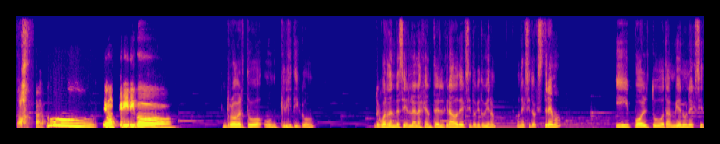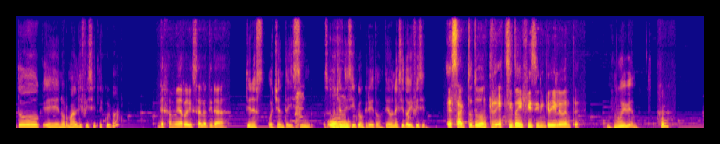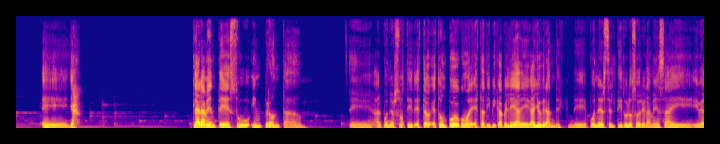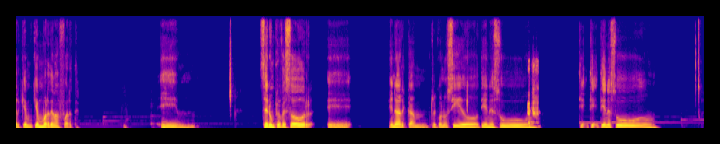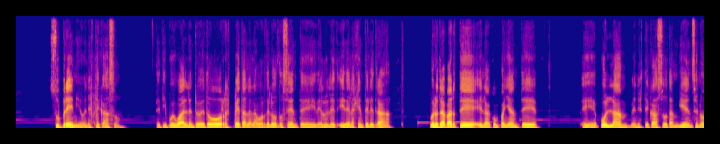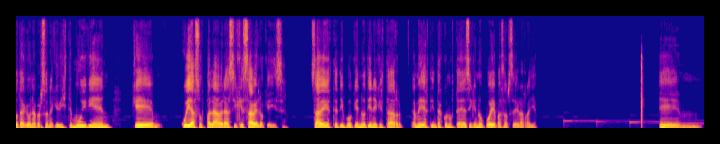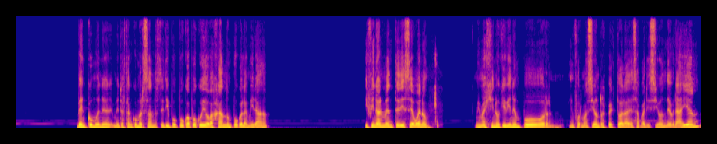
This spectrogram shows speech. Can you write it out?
Oh, Uh, un crítico. Robert tuvo un crítico. Recuerden decirle a la gente el grado de éxito que tuvieron. Un éxito extremo. Y Paul tuvo también un éxito eh, normal, difícil, disculpa. déjame revisar la tirada. Tienes 85, o sea, Un- 85 en crédito. Tienes un éxito difícil. Exacto, tuve un éxito difícil, increíblemente. Muy bien. Eh, ya. Claramente su impronta eh, al poner sus títulos. Esto, esto es un poco como esta típica pelea de gallo grande, de ponerse el título sobre la mesa y, y ver quién, quién muerde más fuerte. Em, ser un profesor eh, en Arkham reconocido tiene su. ti- ti- tiene su. su premio en este caso. Este tipo igual dentro de todo respeta la labor de los docentes y de, la gente letrada. Por otra parte, el acompañante eh, Paul Lamb, en este caso, también se nota que es una persona que viste muy bien, que cuida sus palabras y que sabe lo que dice. Sabe este tipo que no tiene que estar a medias tintas con ustedes y que no puede pasarse de la raya. Em, ven como mientras están conversando, este tipo poco a poco ha ido bajando un poco la mirada. Y finalmente dice, bueno, me imagino que vienen por información respecto a la desaparición de Brian.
